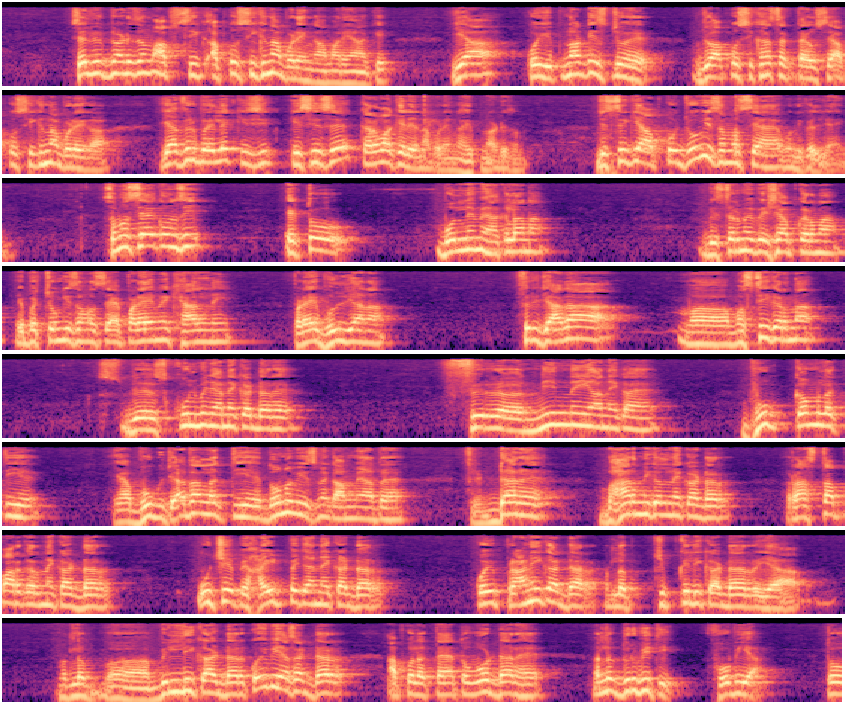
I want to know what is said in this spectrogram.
सेल्फ हिप्नोटिज्म आप सीख, आपको सीखना पड़ेगा हमारे यहाँ के। या कोई हिप्नोटिस्ट जो है, जो आपको सिखा सकता है, उससे आपको सीखना पड़ेगा। या फिर पहले किसी किसी से करवा के लेना पड़ेगा हिप्नोटिज्म जिससे कि आपको जो भी समस्या है, वो निकल जाएँगी। समस्या है कौन सी? एक तो बोलने में हकलाना बिस्तर में पेशाब करना, ये बच्चों की समस्या है, पढ़ाई में ख्याल नहीं, पढ़ाई भूल जाना, फिर ज़्यादा मस्ती करना स्कूल में जाने का डर है, फिर नींद नहीं आने का है, भूख कम लगती है, या भूख ज़्यादा लगती है, दोनों भी इसमें काम में आता है, फिर डर है, बाहर निकलने का डर, रास्ता पार करने का डर, ऊँचे पे, हाइट पे जाने का डर कोई प्राणी का डर मतलब चिपकली का डर या मतलब बिल्ली का डर, कोई भी ऐसा डर आपको लगता है तो वो डर है मतलब दुर्भीति, फोबिया। तो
